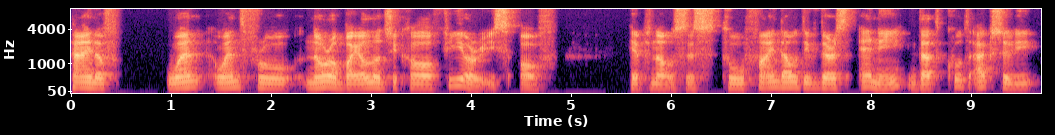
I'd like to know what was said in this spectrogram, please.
kind of went went through neurobiological theories of hypnosis to find out if there's any that could actually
